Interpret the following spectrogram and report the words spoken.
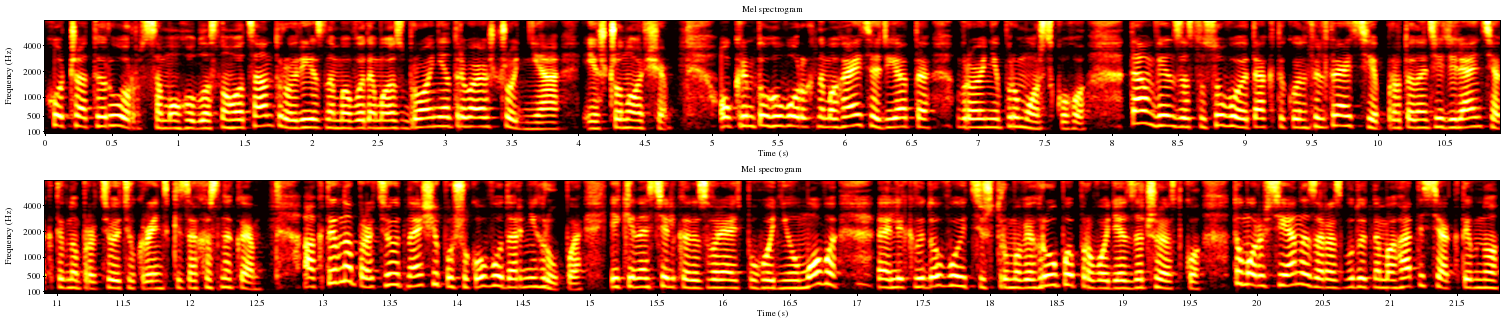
Хоча терор самого обласного центру різними видами озброєння триває щодня і щоночі. Окрім того, ворог намагається діяти в районі Приморського. Там він застосовує тактику інфільтрації, проте на цій ділянці активно працюють українські захисники. Активно працюють наші пошуково-ударні групи, які настільки дозволяють погодні умови, е, ліквідовують ці штурмові групи, проводять зачистку. Тому росіяни зараз будуть намагатися активно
